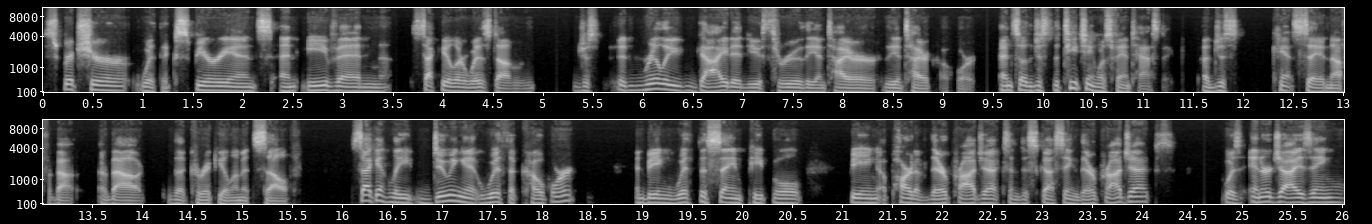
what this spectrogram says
scripture with experience and even secular wisdom just it really guided you through the entire the entire cohort. And so just the teaching was fantastic. I just can't say enough about about the curriculum itself. Secondly, doing it with a cohort and being with the same people, being a part of their projects and discussing their projects was energizing.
